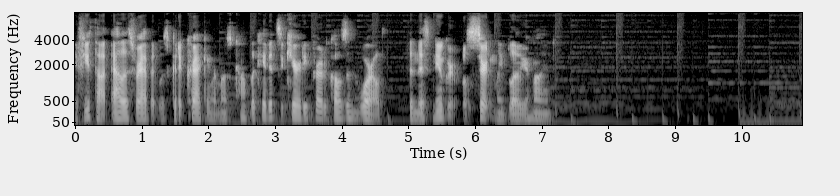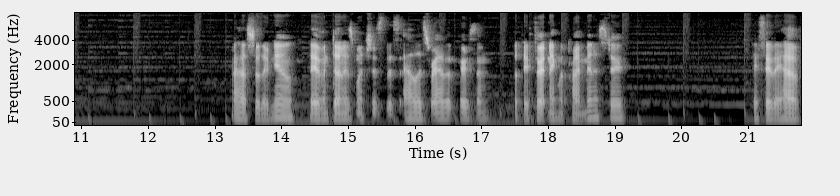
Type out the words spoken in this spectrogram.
If you thought Alice Rabbit was good at cracking the most complicated security protocols in the world, then this new group will certainly blow your mind. Uh, so they're new. They haven't done as much as this Alice Rabbit person, but they're threatening the Prime Minister. They say they have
